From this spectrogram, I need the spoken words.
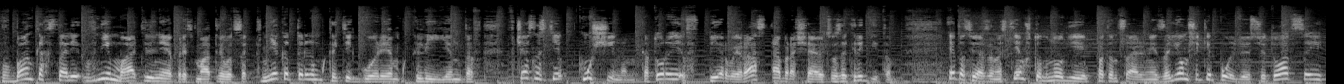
в банках стали внимательнее присматриваться к некоторым категориям клиентов, в частности, к мужчинам, которые в первый раз обращаются за кредитом. Это связано с тем, что многие потенциальные заемщики, пользуясь ситуацией,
